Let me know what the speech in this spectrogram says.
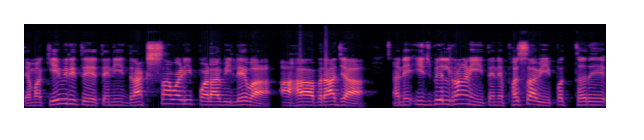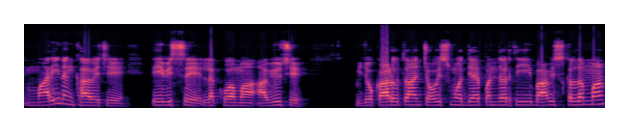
તેમાં કેવી રીતે તેની દ્રાક્ષાવાળી પડાવી લેવા આહાબ રાજા અને ઇજબેલ રાણી તેને ફસાવી પથ્થરે મારી નંખાવે છે તે વિશે લખવામાં આવ્યું છે. બીજો કાળુતાન ચોવીસમો અધ્યાય પંદરથી બાવીસ કલમમાં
